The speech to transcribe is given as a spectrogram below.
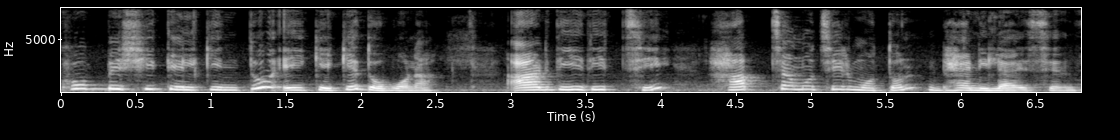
খুব বেশি তেল কিন্তু এই কেকে দেবো না। আর দিয়ে দিচ্ছি হাফ চামচের মতন ভ্যানিলা এসেন্স।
